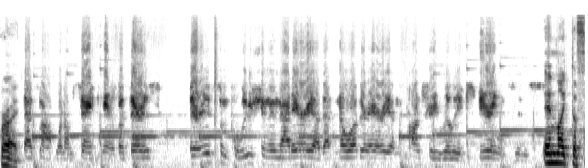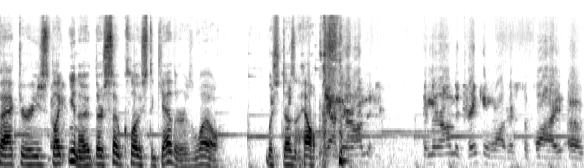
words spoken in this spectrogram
Right. that's not what I'm saying here. But there is there is some pollution in that area that no other area in the country really experiences. And like the factories, like you know, they're so close together as well, which doesn't help. Yeah, and they're on the and they're on the drinking water supply of,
